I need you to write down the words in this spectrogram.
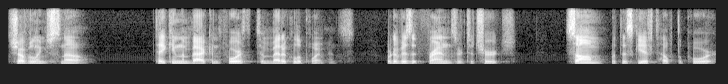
shoveling snow, taking them back and forth to medical appointments or to visit friends or to church. Some with this gift help the poor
